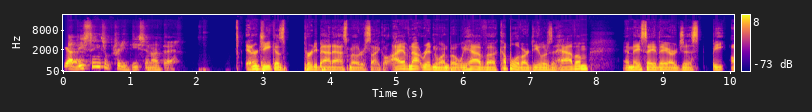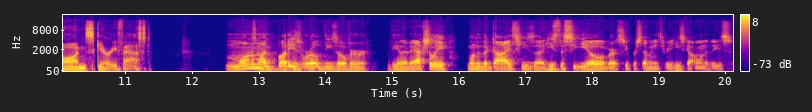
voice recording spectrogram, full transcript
Yeah, these things are pretty decent, aren't they? Energica's pretty badass motorcycle. I have not ridden one, but we have a couple of our dealers that have them, and they say they are just beyond scary fast. One of so. my buddies rode these over the other day. Actually, one of the guys, he's uh, he's the CEO over at Super 73. He's got one of these.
